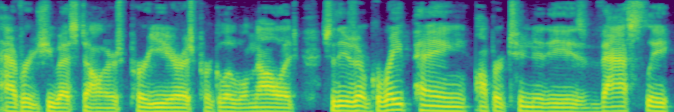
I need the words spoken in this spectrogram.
average US dollars per year as per global knowledge. So these are great paying opportunities, vastly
